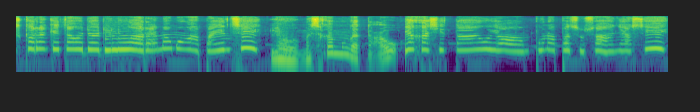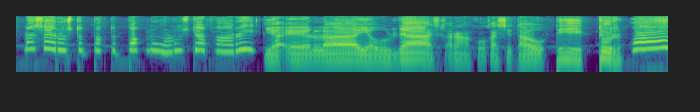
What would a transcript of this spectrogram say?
Sekarang kita udah di luar. Emang mau ngapain sih? Loh, masa kamu nggak tahu? Ya kasih tahu ya ampun apa susahnya sih? Masa harus tebak-tebak mulu setiap hari? Ya elah, ya udah. Sekarang aku kasih tahu. Tidur. Oh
